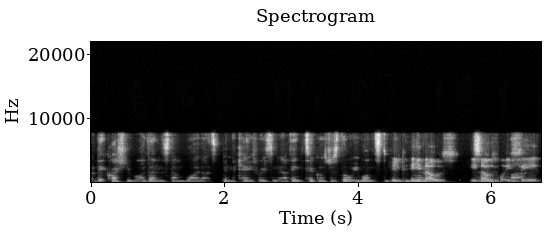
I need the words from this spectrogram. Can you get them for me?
a bit questionable. I don't understand why that's been the case recently. I think Tuchel's just thought he wants to be. He, he knows. He knows what he's Matt. seeing.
